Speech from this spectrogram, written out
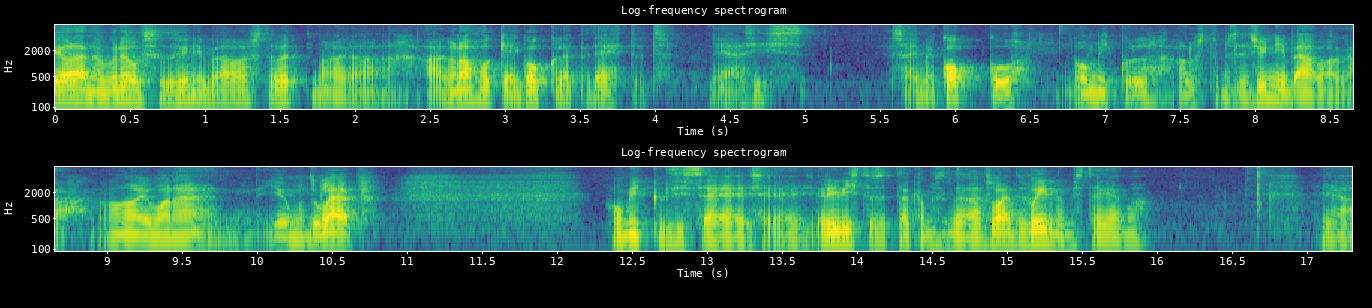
ei ole nagu nõus seda sünnipäeva vastu võtma, aga, aga noh, okei okay,, kokkulepe tehtud ja siis saime kokku, hommikul alustame selle sünnipäevaga no,, juba näen, jõmm tuleb. hommikul siis see, see rivistus, et hakkame seda soojendusvõimlemist tegema. ja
